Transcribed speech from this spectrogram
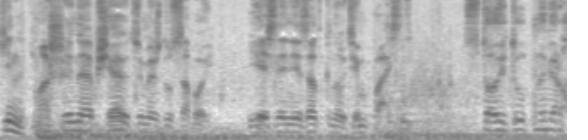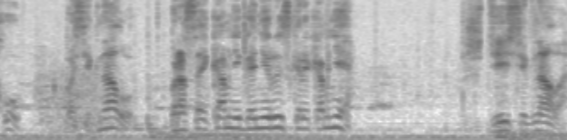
Кинуть. Машины общаются между собой, если не заткнуть им пасть. Стой тут наверху. По сигналу бросай камни, гони рыскаря ко мне. Жди сигнала.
